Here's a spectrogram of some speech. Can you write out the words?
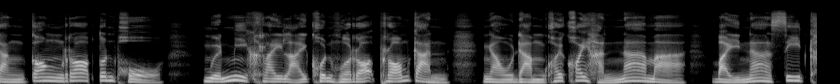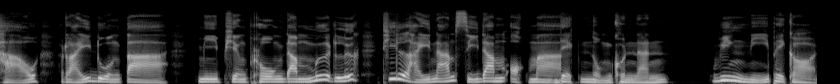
ดังก้องรอบต้นโพ เหมือนมีใครหลายคนหัวเราะพร้อมกัน เงาดำค่อยๆหันหน้ามา ใบหน้าซีดขาว ไร้ดวงตา มีเพียงโพรงดำมืดลึกที่ไหลน้ำสีดำออกมา เด็กหนุ่มคนนั้น วิ่งหนีไปก่อน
